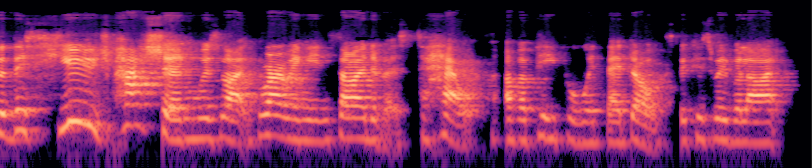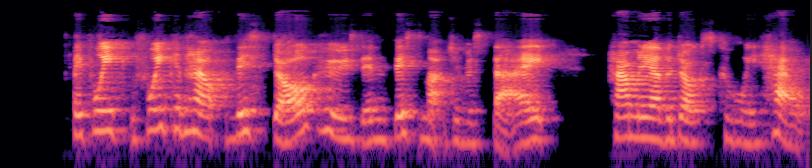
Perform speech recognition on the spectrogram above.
so this huge passion was like growing inside of us to help other people with their dogs because we were like if we if we can help this dog who's in this much of a state how many other dogs can we help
